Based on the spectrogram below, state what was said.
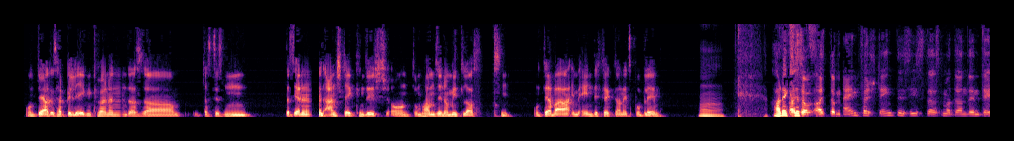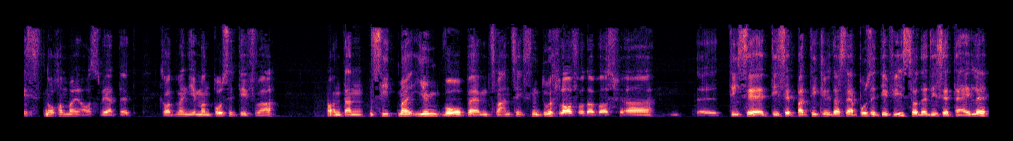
und der hat es halt belegen können, dass er, dass das ein, dass er nicht ansteckend ist und darum haben sie ihn noch mitlassen. Und der war im Endeffekt auch nicht das Problem. Hm. Alex, also, also mein Verständnis ist, dass man dann den Test noch einmal auswertet, gerade wenn jemand positiv war. Und dann sieht man irgendwo beim 20. Durchlauf oder was, äh, äh, diese, diese Partikel, dass er positiv ist oder diese Teile,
